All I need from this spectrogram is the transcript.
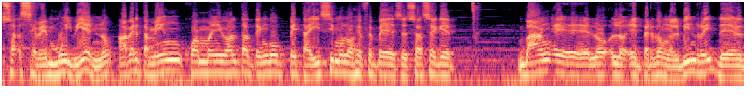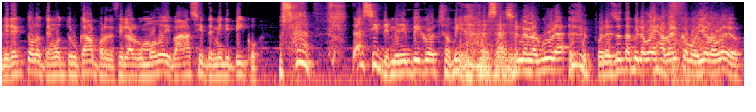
O sea, se ve muy bien, ¿no? A ver, también Juan Mayo Alta tengo petadísimos los FPS. O sea, sé que van, eh, eh, perdón, el bin rate del directo lo tengo trucado, por decirlo de algún modo, y va a 7000 y pico. O sea, a 7000 y pico, 8000. O sea, es una locura. Por eso también lo vais a ver como yo lo veo,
